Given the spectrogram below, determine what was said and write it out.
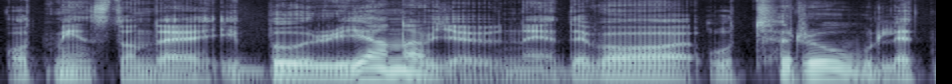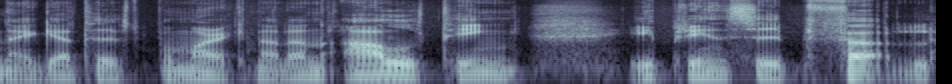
åtminstone i början av juni. Det var otroligt negativt på marknaden. Allting i princip föll.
